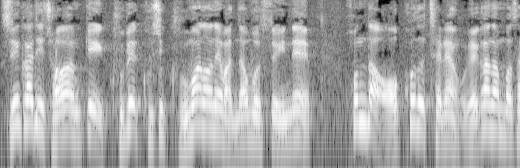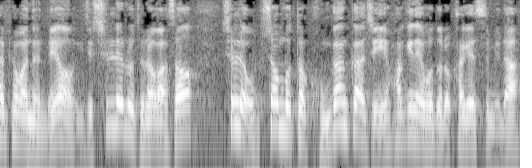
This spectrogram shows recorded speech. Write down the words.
지금까지 저와 함께 999만원에 만나볼 수 있는 혼다 어코드 차량 외관 한번 살펴봤는데요. 이제 실내로 들어가서 실내 옵션부터 공간까지 확인해 보도록 하겠습니다.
